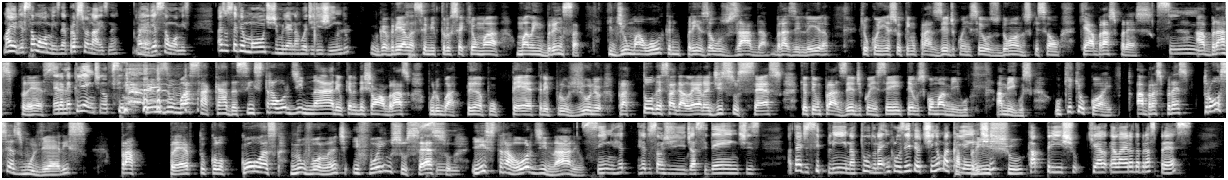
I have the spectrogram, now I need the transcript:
a maioria são homens, né? Profissionais, né? A maioria é. são homens. Mas você vê um monte de mulher na rua dirigindo. Gabriela, você me trouxe aqui uma, uma lembrança que de uma outra empresa usada brasileira que eu conheço, eu tenho o prazer de conhecer os donos, que são, que é a Braspress. Sim. A Braspress. Era minha cliente na oficina. Fez uma sacada assim extraordinária. Eu quero deixar um abraço para o Batam, para o Petri, para o Júnior, para toda essa galera de sucesso que eu tenho o prazer de conhecer e tê-los como amigo, amigos. O que que ocorre? A Braspress trouxe as mulheres para perto, colocou-as no volante e foi um sucesso Sim. extraordinário. Sim, re redução de, de acidentes, até disciplina, tudo, né? Inclusive, eu tinha uma cliente. Capricho. Capricho, que ela, ela era da Braspress.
